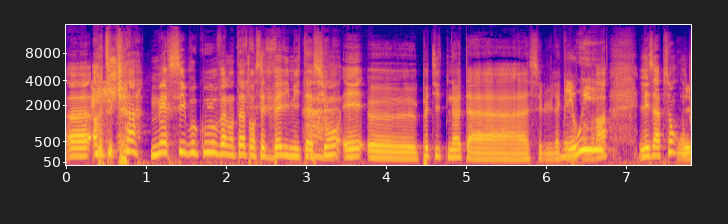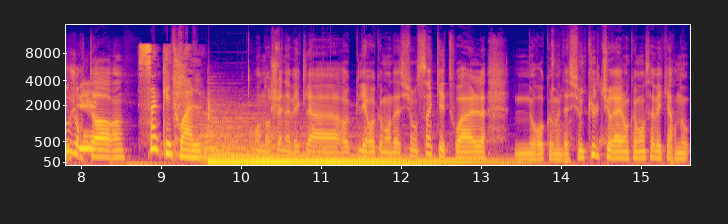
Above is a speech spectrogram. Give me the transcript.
Euh, en tout cas, merci beaucoup Valentin pour cette belle imitation et euh, petite note à celui-là qui Mais oui. Les absents ont toujours tort. hein. 5 étoiles. On enchaîne avec la, les recommandations 5 étoiles, nos recommandations culturelles. On commence avec Arnaud.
